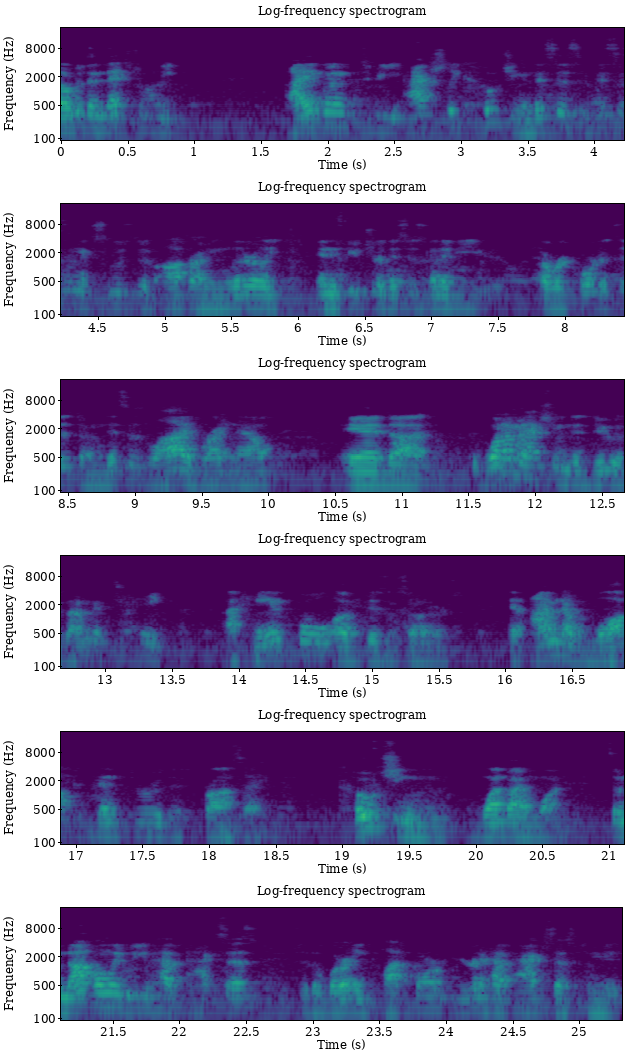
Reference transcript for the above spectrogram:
over the next week. I am going to actually coaching, and this is this is an exclusive offer. I mean, literally in the future, this is going to be a recorded system. This is live right now, and uh, what I'm actually going to do is I'm going to take a handful of business owners and I'm going to walk them through this process, coaching them one by one. So not only will you have access to the learning platform, you're going to have access to me.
